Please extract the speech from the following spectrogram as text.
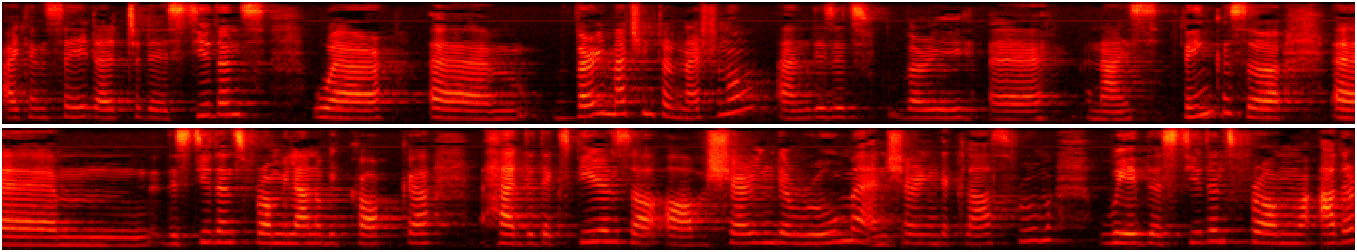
I can say that the students were um, very much international, and this is very uh, nice thing. So um, the students from Milano Bicocca had the experience of sharing the room and sharing the classroom with the students from other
